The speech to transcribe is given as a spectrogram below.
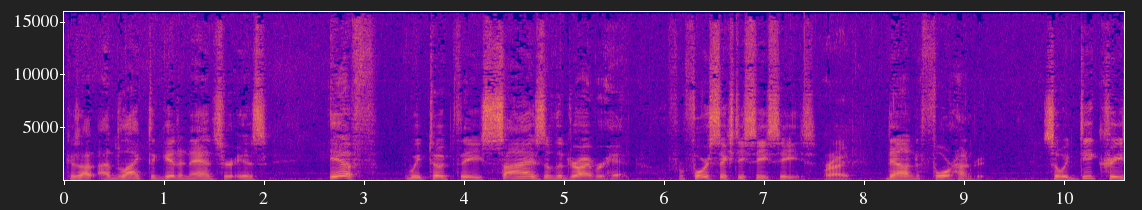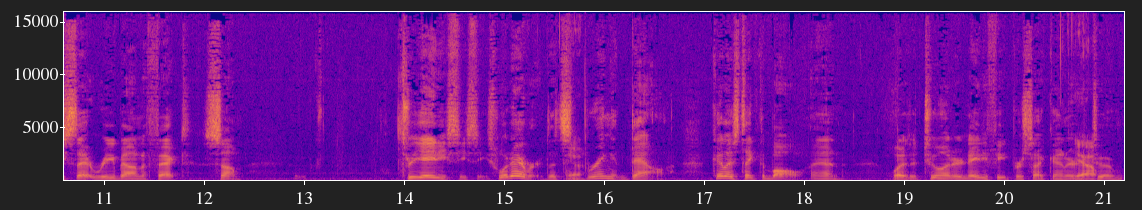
because I'd like to get an answer: is if we took the size of the driver head from 460 cc's right down to 400, so we decrease that rebound effect some. 380 cc's, whatever. Let's yeah. bring it down. Okay, let's take the ball and what is it, 280 feet per second or yeah. two,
